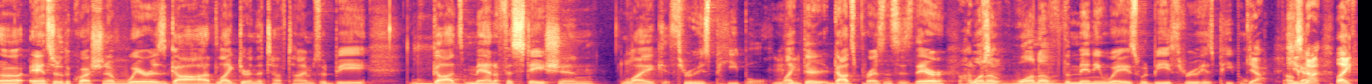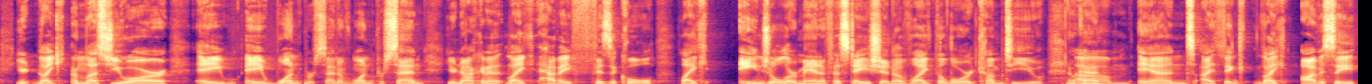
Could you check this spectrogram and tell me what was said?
uh, answer to the question of where is God like during the tough times would be God's manifestation like through his people. Mm-hmm. like there God's presence is there. One of one of the many ways would be through his people. Yeah, he's not like you're like unless you are a a one percent of one percent, you're not gonna like have a physical like angel or manifestation of like the Lord come to you. Okay. Um, and I think like obviously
